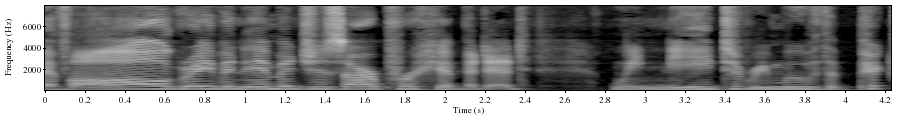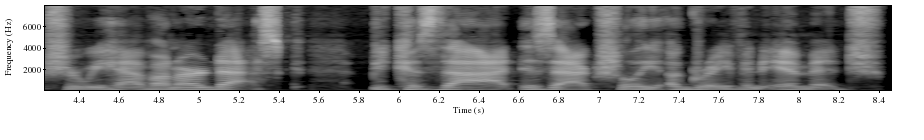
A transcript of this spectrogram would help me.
If all graven images are prohibited, we need to remove the picture we have on our desk because that is actually a graven image.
